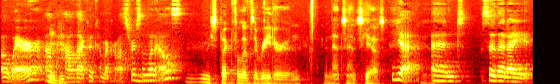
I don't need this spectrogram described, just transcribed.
aware of how that could come across for someone else. Respectful of the reader, in in that sense, yes. Yeah, and so then I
